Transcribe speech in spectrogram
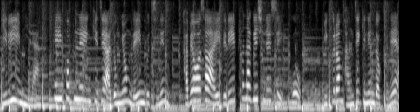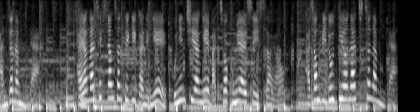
1위입니다. 페이퍼 플레인 키즈 아동용 레인 부츠는 가벼워서 아이들이 편하게 신을 수 있고 미끄럼 방지 기능 덕분에 안전합니다. 다양한 색상 선택이 가능해 본인 취향에 맞춰 구매할 수 있어요. 가성비도 뛰어나 추천합니다.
